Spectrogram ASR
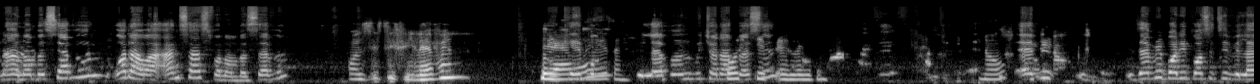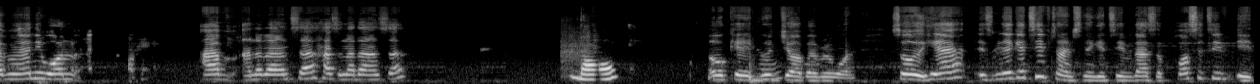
Now, number seven, what are our answers for number seven? Positive 11? Okay, Eleven. positive 11. Which other Positive person? 11. No. Every, is everybody positive 11? Anyone have another answer? Has another answer? No. Okay, No. good job, everyone. So here is negative times negative, that's a positive 8.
